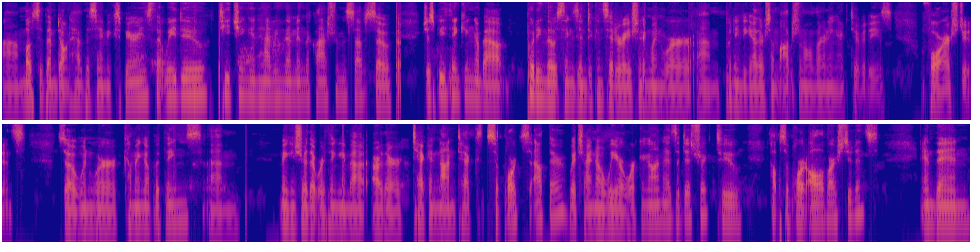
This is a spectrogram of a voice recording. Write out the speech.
um, most of them don't have the same experience that we do teaching and having them in the classroom and stuff. So just be thinking about putting those things into consideration when we're um, putting together some optional learning activities for our students. So when we're coming up with things, um, making sure that we're thinking about are there tech and non-tech supports out there, which I know we are working on as a district to help support all of our students. And then,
